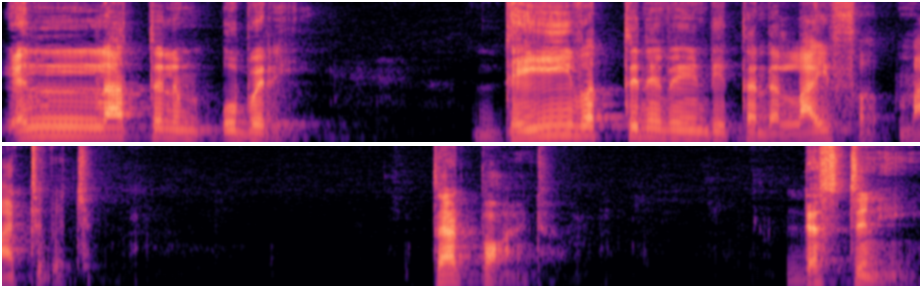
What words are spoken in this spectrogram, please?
എല്ലാത്തിനും ഉപരി ദൈവത്തിന് വേണ്ടി തന്റെ ലൈഫ് മാറ്റിവെച്ചു. തേർഡ് പോയിന്റ് ഡെസ്റ്റിനി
